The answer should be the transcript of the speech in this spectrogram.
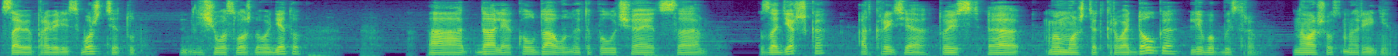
сами проверить сможете. Тут ничего сложного нету. А, далее, cooldown, это получается задержка открытия. То есть, э, вы можете открывать долго, либо быстро, на ваше усмотрение.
